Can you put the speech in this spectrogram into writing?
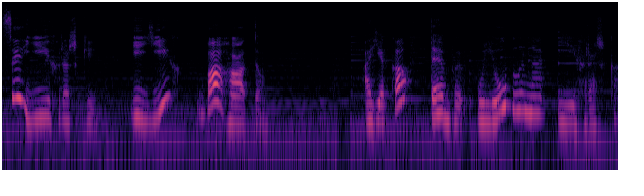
це іграшки, і їх багато. А яка в тебе улюблена іграшка?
